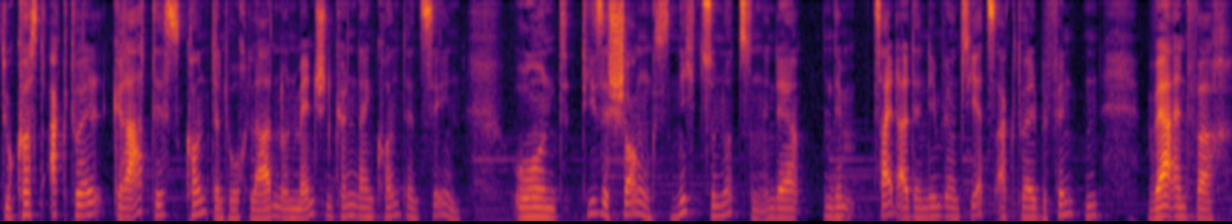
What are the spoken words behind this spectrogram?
Du kannst aktuell gratis Content hochladen und Menschen können dein Content sehen. Und diese Chance nicht zu nutzen in der in dem Zeitalter, in dem wir uns jetzt aktuell befinden, wäre einfach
